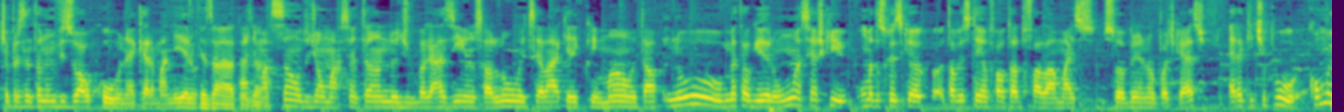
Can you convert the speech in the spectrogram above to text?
te apresentando um visual cool, né? Que era maneiro. Exato, A exato. animação do John Marston entrando devagarzinho no salão, e sei lá, aquele climão e tal. No Metal Gear 1, assim, acho que uma das coisas que eu talvez tenha faltado falar mais sobre no podcast era que, tipo, como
